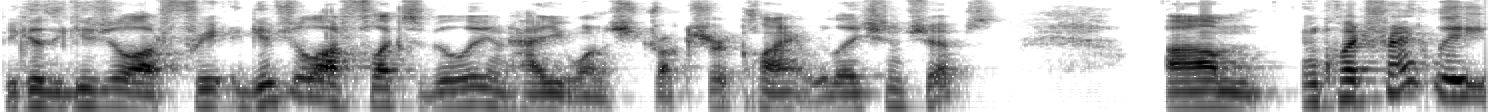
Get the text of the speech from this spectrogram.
because it gives you a lot of free, it gives you a lot of flexibility in how you want to structure client relationships. Um, and quite frankly,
